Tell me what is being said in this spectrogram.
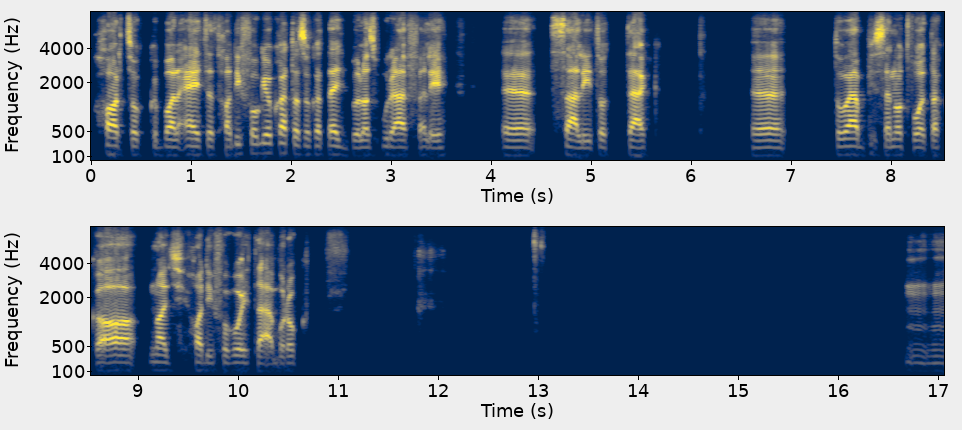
harcokban ejtett hadifoglyokat, azokat egyből az Urál felé szállították tovább, hiszen ott voltak a nagy hadifogoly táborok. Mm,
